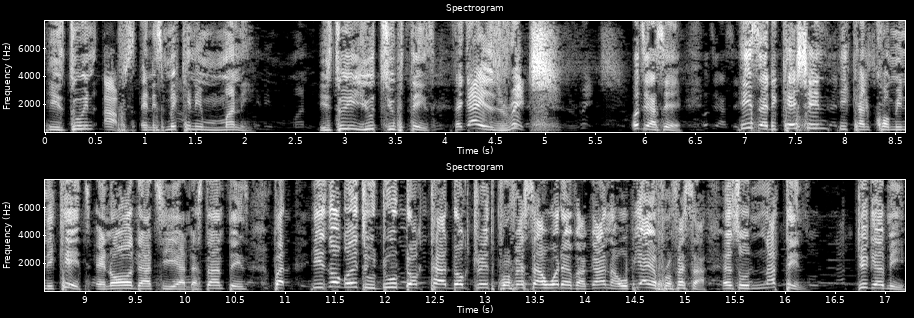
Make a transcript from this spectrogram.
He's doing apps and he's making him money. He's doing YouTube things. The guy is rich. What did I say? His education, he can communicate and all that. He understand things, but he's not going to do doctor, doctorate, professor, whatever. Ghana will be a professor. And so nothing. Do you get me?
